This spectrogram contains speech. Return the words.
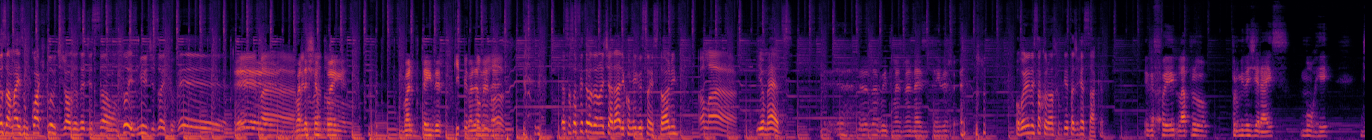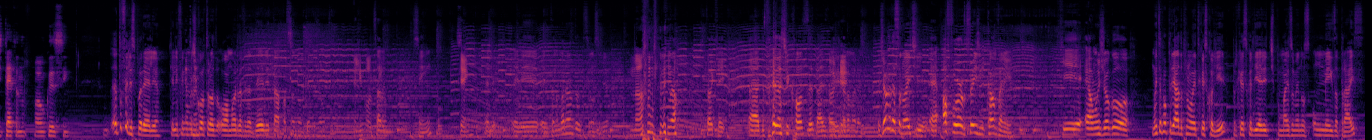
Bem-vindos a mais um Quack Clube de Jogos, edição 2018V. Eba, Guarda um champanhe. Guarda tender. Keep it guarda coming maionese. love. Eu sou o anfitrião da Noite Arari, comigo estão Storm Olá. e o Mads. Eu não aguento mais maionese e tender. O Rony não está conosco porque ele está de ressaca. Ele foi lá pro, pro Minas Gerais morrer de tétano ou alguma coisa assim. Eu tô feliz por ele, que ele finalmente encontrou o amor da vida dele, tá passando um tempo junto, Ele encontrou. sabe? Sim, Quem? ele, ele, ele tá namorando, você não sabia? Não. Não, tá ok. É, depois eu te conto os detalhes, mas ele tá namorando. O jogo dessa noite é Off-World Trading Company, que é um jogo muito apropriado pro momento que eu escolhi, porque eu escolhi ele, tipo, mais ou menos um mês atrás.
